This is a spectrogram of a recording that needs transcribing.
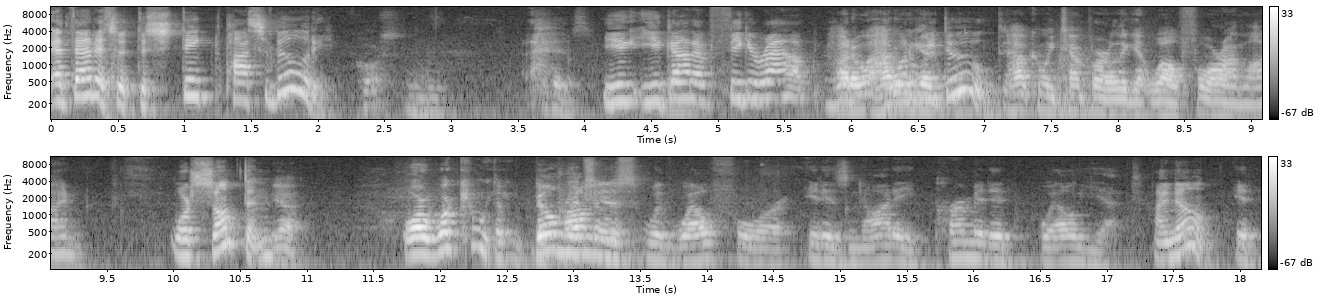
at that is a distinct possibility. Of course. Mm-hmm. it is. You, you gotta figure out, How do, what, how do what we do we get, do? how can we temporarily get well four online? Or something. Yeah. Or what can we, The, the Bill problem mentioned is with well four, it is not a permitted well yet. I know. It,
